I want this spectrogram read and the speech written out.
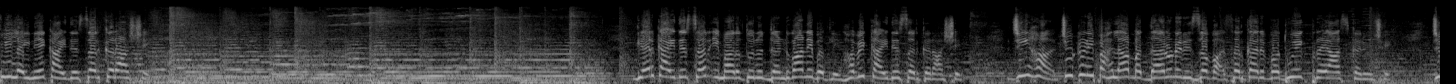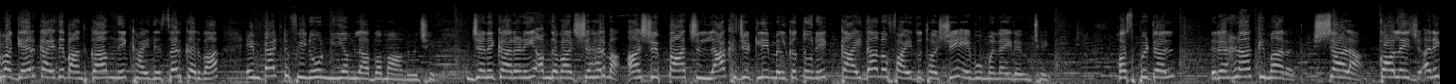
ફી લઈને કાયદેસર કરાશે. ગેરકાયદેસર ઇમારતોને દંડવાને બદલે હવે કાયદેસર કરાશે. જી હા, ચૂંટણી પહેલા મતદારોને રીઝવવા સરકારે વધુ એક પ્રયાસ કર્યો છે. જેમાં ગેરકાયદે બાંધકામને કાયદેસર કરવા ઇમ્પેક્ટ ફીનો નિયમ લાવવામાં આવ્યો છે. જેને કારણે અમદાવાદ શહેરમાં આશરે પાંચ લાખ જેટલી મિલકતોને કાયદાનો ફાયદો થશે એવું મનાઈ રહ્યું છે. હોસ્પિટલ, રહેણાંક ઇમારત, શાળા, કોલેજ અને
